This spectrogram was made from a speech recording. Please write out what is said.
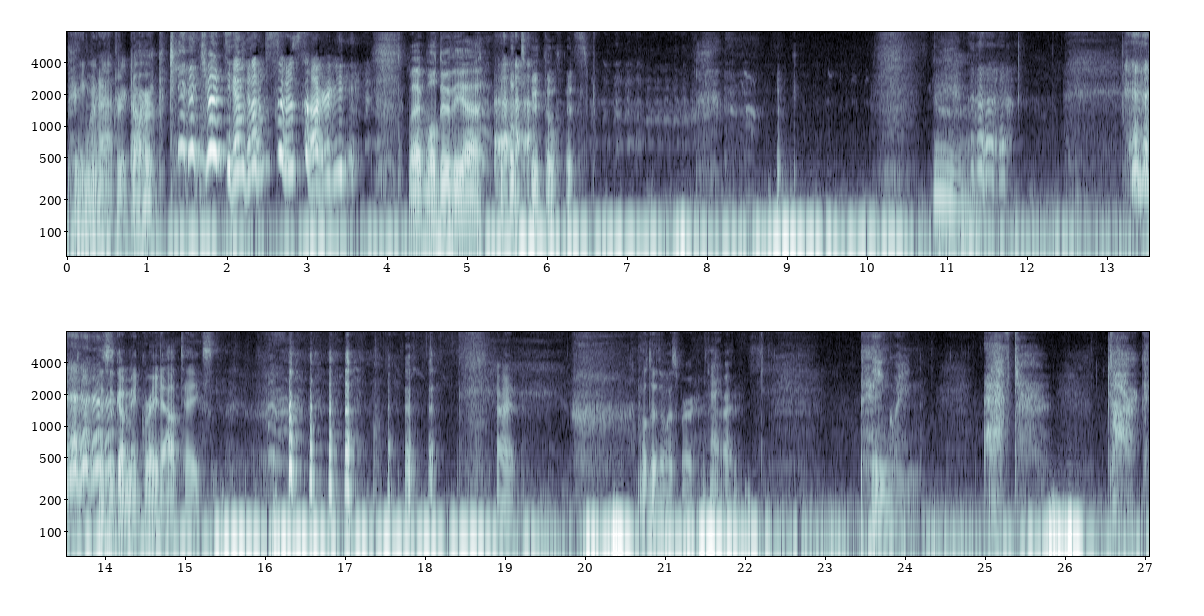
Penguin, after, dark. God damn it! I'm so sorry. Let, we'll do the uh, we'll do the whisper. this is gonna make great outtakes. All right, we'll do the whisper. Okay. All right. Penguin after dark.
